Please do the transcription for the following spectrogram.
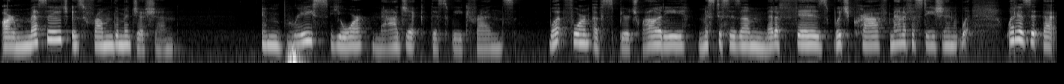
Our message is from the magician. Embrace your magic this week, friends. What form of spirituality, mysticism, metaphys, witchcraft, manifestation, what, what is it that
